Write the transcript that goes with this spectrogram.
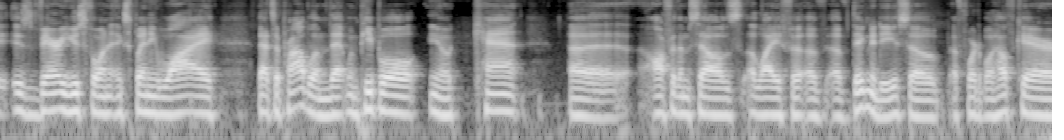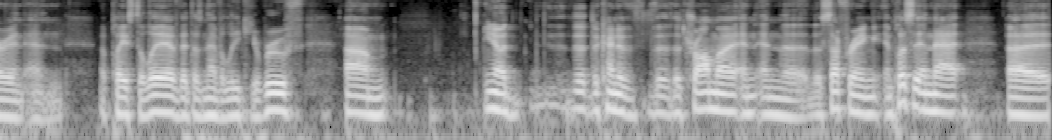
is very useful in explaining why that's a problem. That when people you know can't uh, offer themselves a life of, of dignity, so affordable health care and, and a place to live that doesn't have a leaky roof. Um, you know, the, the kind of the, the trauma and, and the, the suffering implicit in that uh,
